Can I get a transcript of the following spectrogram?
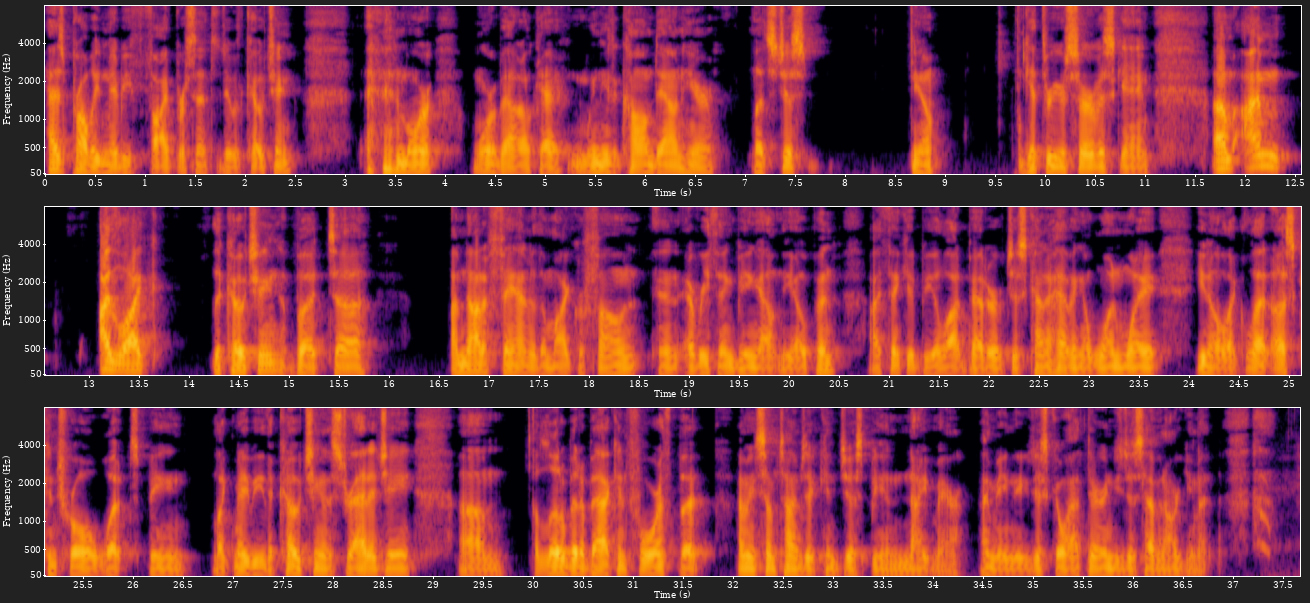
has probably maybe 5% to do with coaching and more more about okay we need to calm down here let's just you know get through your service game um, i'm i like the coaching but uh, I'm not a fan of the microphone and everything being out in the open. I think it'd be a lot better of just kind of having a one way, you know, like let us control what's being like maybe the coaching and the strategy, um, a little bit of back and forth, but I mean, sometimes it can just be a nightmare. I mean, you just go out there and you just have an argument.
